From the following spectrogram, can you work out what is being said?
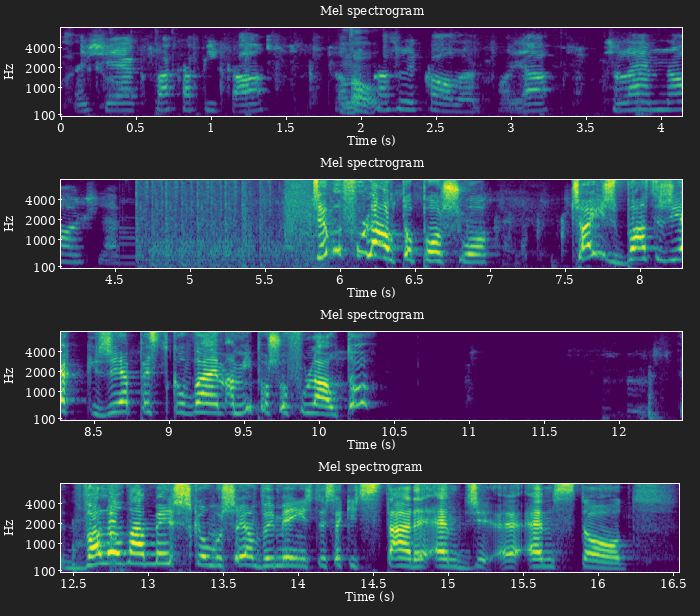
w sensie jak paka pika, to No. pokazuje kolor, to ja strzelałem na oślep. Czemu full auto poszło? Czaisz bazy, że ja, że ja pestkowałem, a mi poszło full auto? Walona myszką, muszę ją wymienić, to jest jakiś stary MG, e, M100 od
